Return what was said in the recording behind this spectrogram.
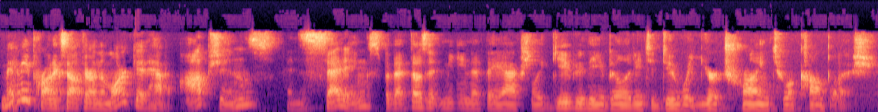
Many products out there on the market have options and settings, but that doesn't mean that they actually give you the ability to do what you're trying to accomplish.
